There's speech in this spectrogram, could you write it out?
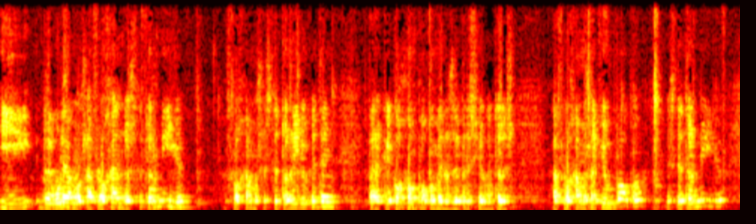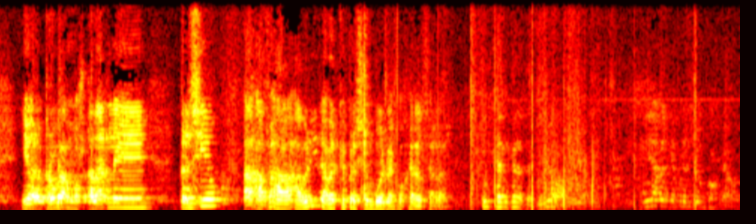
y regulamos aflojando este tornillo, aflojamos este tornillo que ten para que coja un poco menos de presión. Entonces, aflojamos aquí un poco este tornillo y ahora probamos a darle presión, a, a- a abrir, a ver qué presión vuelve a coger al cerrar. Mira a ver qué presión coge ahora.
